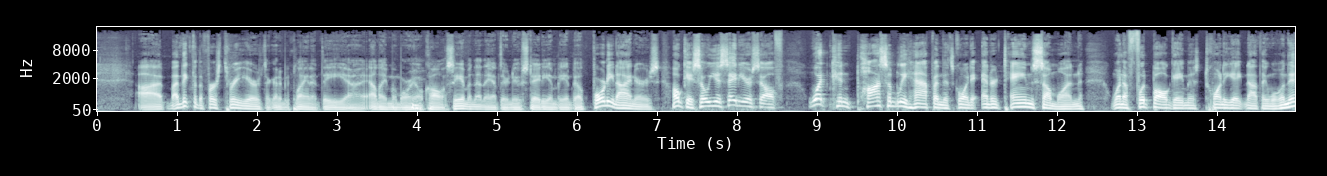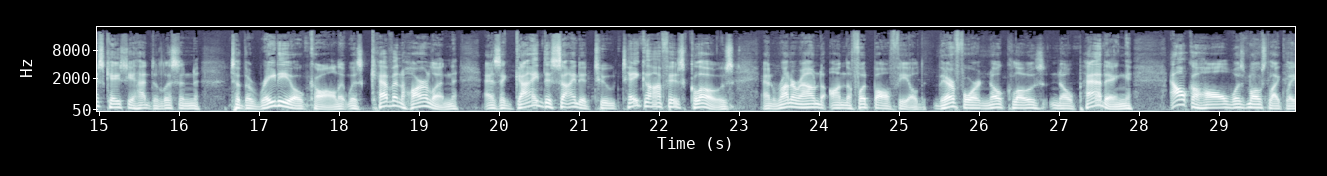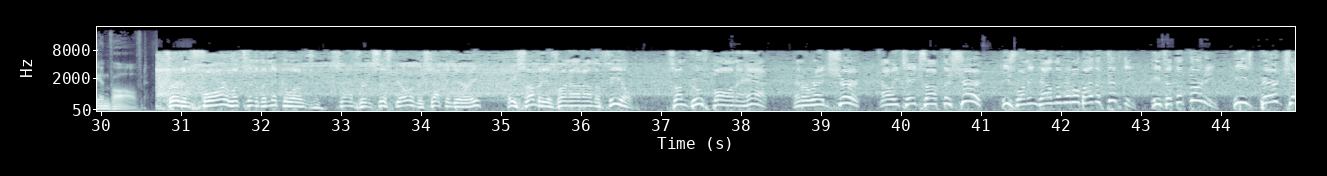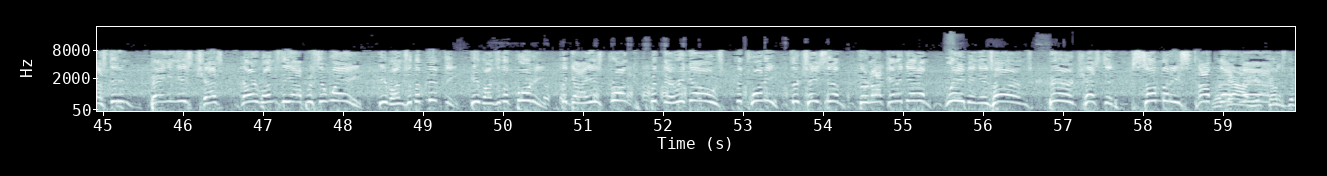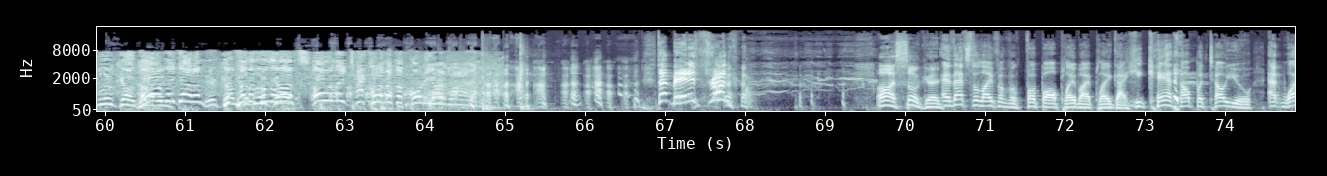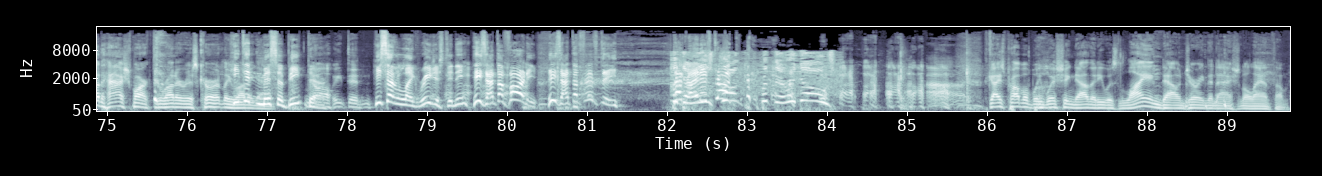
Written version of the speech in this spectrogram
Uh, I think for the first three years, they're going to be playing at the uh, LA Memorial Coliseum, and then they have their new stadium being built. 49ers. Okay, so you say to yourself, what can possibly happen that's going to entertain someone when a football game is 28 nothing? Well, in this case, you had to listen to the radio call. It was Kevin Harlan as a guy decided to take off his clothes and run around on the football field. Therefore, no clothes, no padding. Alcohol was most likely involved. Third and four, looks into the nickel of San Francisco in the secondary. Hey, somebody has run out on the field. Some goofball in a hat and a red shirt. Now he takes off the shirt. He's running down the middle by the 50. He's at the 30. He's bare chested and banging his chest. Now he runs the opposite way. He runs at the 50. He runs at the 40. The guy is drunk, but there he goes. The 20. They're chasing him. They're not going to get him. Waving his arms, bare chested. Somebody stop Look that out, man. here comes the blue coat, Oh, Kevin. they got him. Here They're comes the coming blue from the left. Oh, and they tackle him at the 40 yard line. That man is drunk. oh, it's so good. And that's the life of a football play-by-play guy. He can't help but tell you at what hash mark the runner is currently running. He didn't at. miss a beat there. No, he didn't. He sounded like Regis, didn't he? He's at the 40. He's at the 50. The guy is is drunk. drunk, but there he goes. The guy's probably wishing now that he was lying down during the national anthem.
